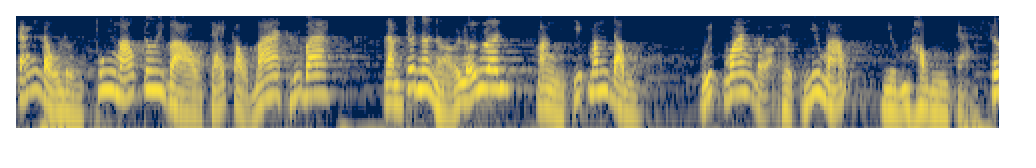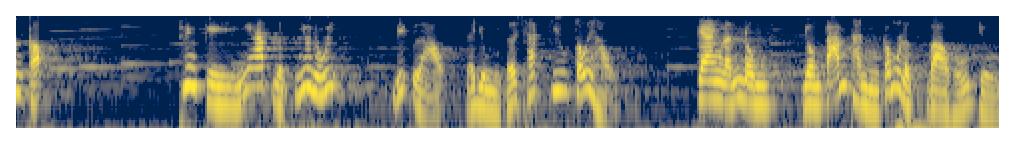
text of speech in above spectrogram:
cắn đầu lười phun máu tươi vào trái cầu ba thứ ba, làm cho nó nở lớn lên bằng chiếc mắm đồng, quyết quan đỏ rực như máu, nhuộm hồng cả sơn cốc. Thuyên Kỳ nghe áp lực như núi, biết lão đã dùng tới sát chiêu tối hậu Chàng lạnh lùng dồn tám thành công lực vào hữu trượng,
